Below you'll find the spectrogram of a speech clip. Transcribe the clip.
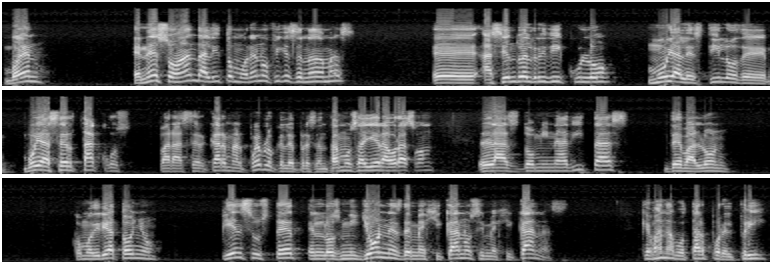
Bueno, en eso anda Alito Moreno, fíjese nada más, eh, haciendo el ridículo, muy al estilo de voy a hacer tacos para acercarme al pueblo que le presentamos ayer, ahora son las dominaditas de balón. Como diría Toño, piense usted en los millones de mexicanos y mexicanas que van a votar por el PRI,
